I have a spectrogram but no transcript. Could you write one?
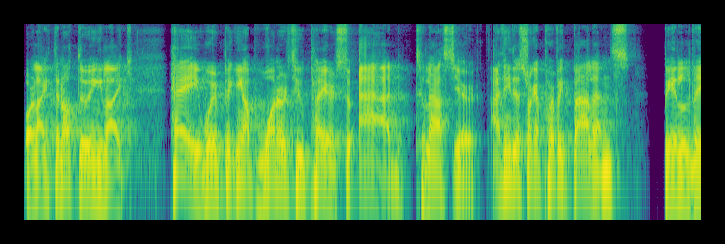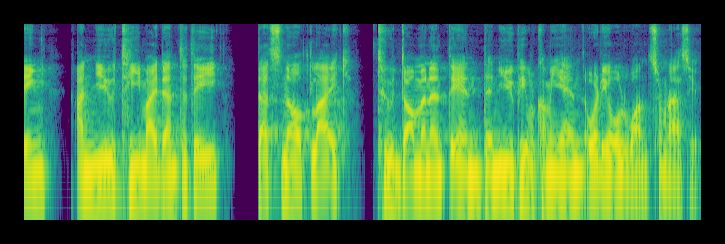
Or like they're not doing like, hey, we're picking up one or two players to add to last year. I think they struck a perfect balance building a new team identity that's not like too dominant in the new people coming in or the old ones from last year.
